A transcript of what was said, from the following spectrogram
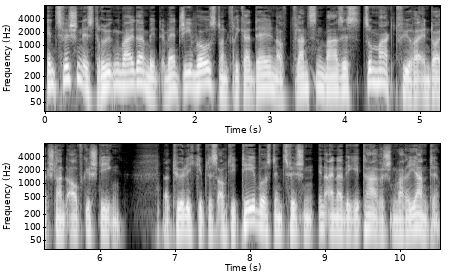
Inzwischen ist Rügenwalder mit Veggie-Wurst und Frikadellen auf Pflanzenbasis zum Marktführer in Deutschland aufgestiegen. Natürlich gibt es auch die Teewurst inzwischen in einer vegetarischen Variante.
